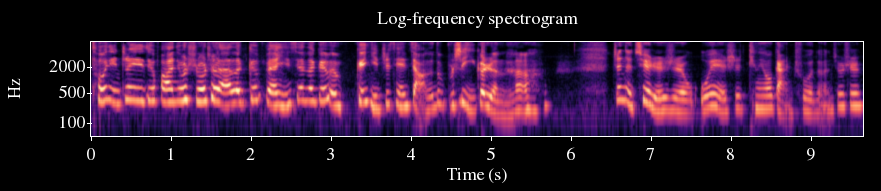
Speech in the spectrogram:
从你这一句话就说出来了，根本你现在根本跟你之前讲的都不是一个人了。真的确实是我也是挺有感触的，就是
